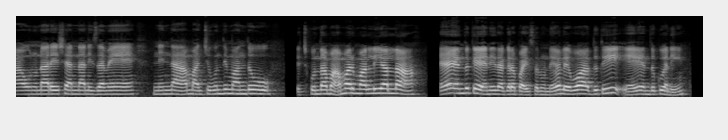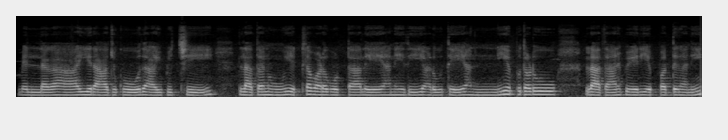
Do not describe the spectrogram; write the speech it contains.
అవును నరేష్ అన్న నిజమే. నిన్న మంచిగుంది మందు. తెచ్చుకుందామా మరి మళ్ళీ అల్లా? ఏ ఎందుకే? నీ దగ్గర పైసలు ఉన్నాయో లేవో అద్దుతి? ఏ ఎందుకు అని. మెల్లగా ఈ రాజుకు దాగిపిచ్చి లతను ఎట్లా పడగొట్టాలి అనేది అడిగితే అన్నీ చెప్పుతాడు లత అని పేరు చెప్పొద్దు కానీ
